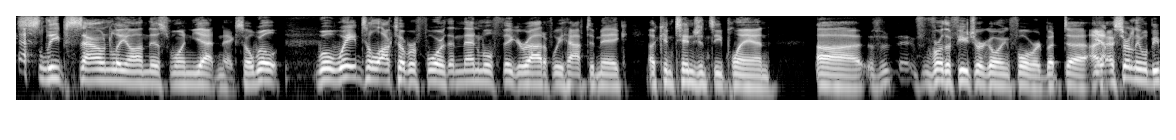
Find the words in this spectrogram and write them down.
sleep soundly on this one yet, Nick. So we'll we'll wait until October fourth, and then we'll figure out if we have to make a contingency plan. Uh, f- for the future going forward, but uh, Yep. I, I certainly will be.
